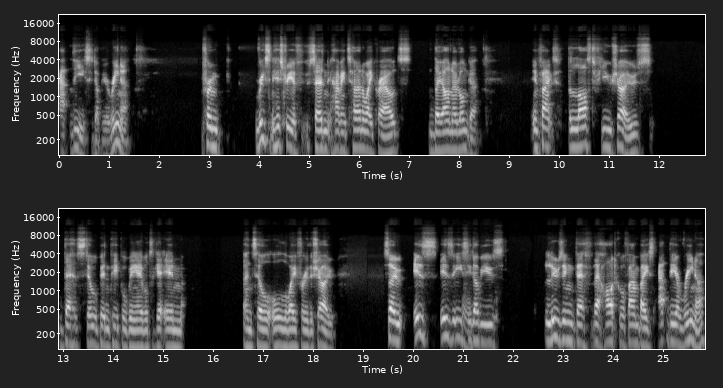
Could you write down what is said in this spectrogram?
at the ECW arena. From recent history of said having turn away crowds, they are no longer. In fact, the last few shows, there have still been people being able to get in until all the way through the show. So is is hmm. ECW's losing their their hardcore fan base at the arena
